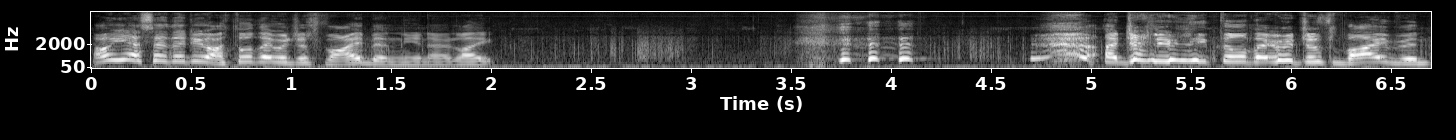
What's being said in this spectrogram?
Oh yeah, so they do. I thought they were just vibing, you know, like... I genuinely thought they were just vibing.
